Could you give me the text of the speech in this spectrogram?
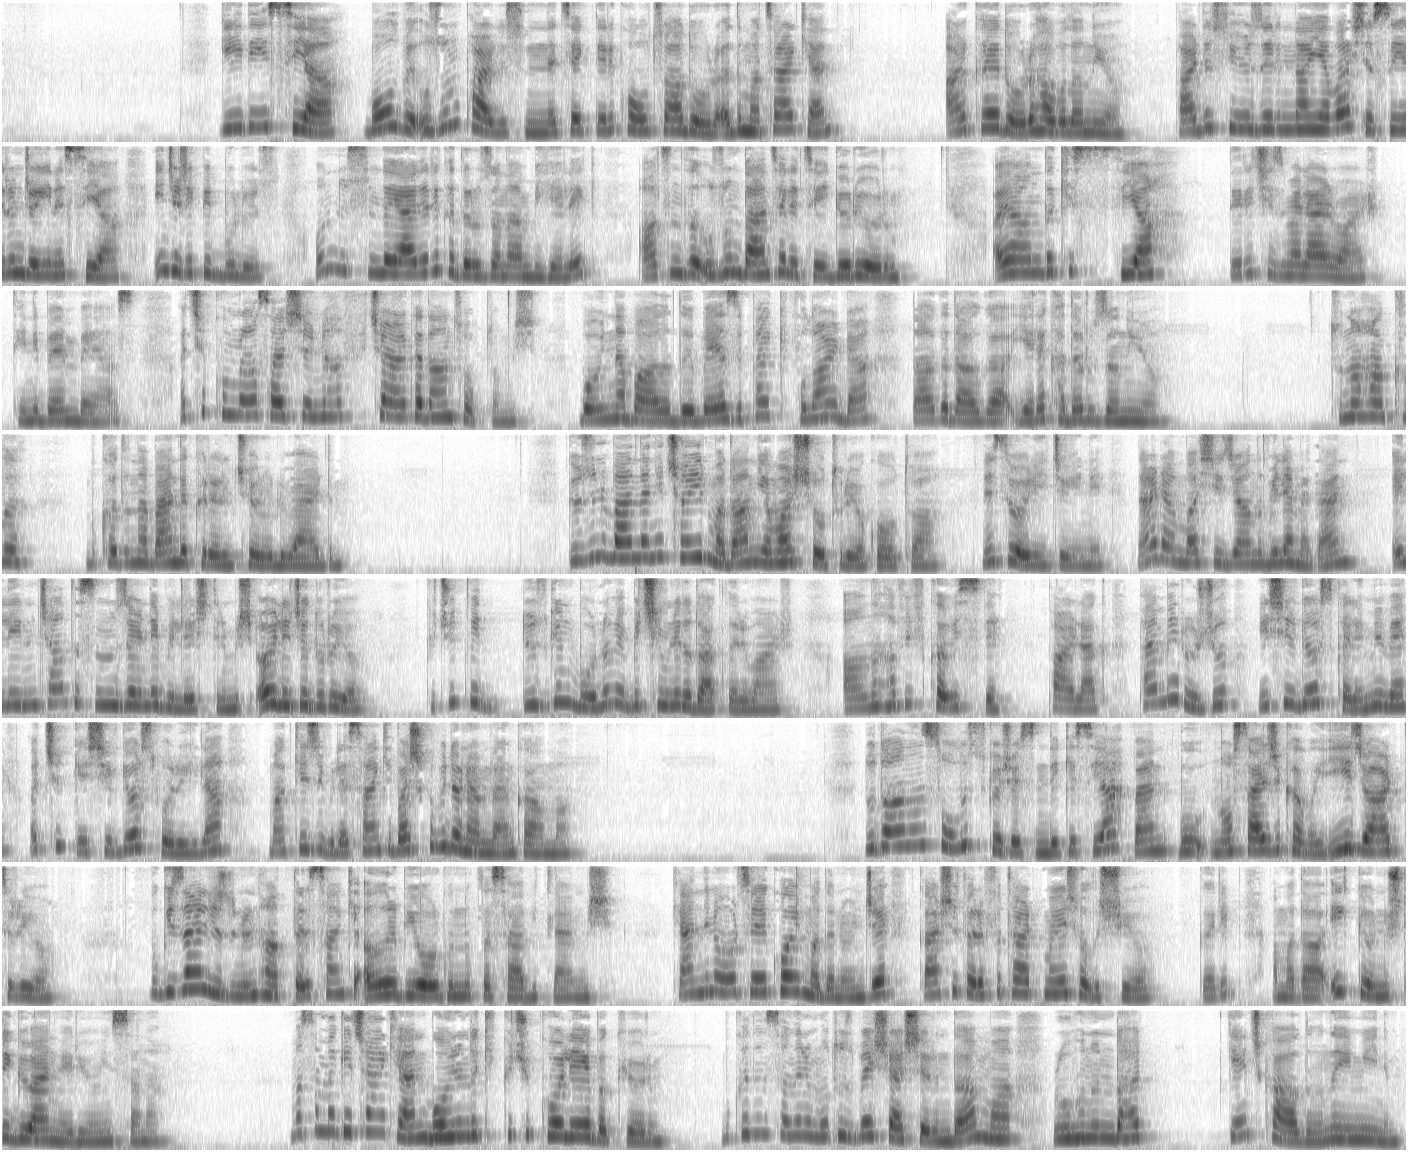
Giydiği siyah, bol ve uzun pardesünün etekleri koltuğa doğru adım atarken arkaya doğru havalanıyor. Pardesüyü üzerinden yavaşça sıyırınca yine siyah, incecik bir bluz. Onun üstünde yerlere kadar uzanan bir yelek, altında da uzun dantel eteği görüyorum. Ayağındaki siyah deri çizmeler var. Teni bembeyaz. Açık kumral saçlarını hafifçe arkadan toplamış. Boynuna bağladığı beyaz ipek fular da dalga dalga yere kadar uzanıyor. Tuna haklı. Bu kadına ben de kraliçe rolü verdim. Gözünü benden hiç ayırmadan yavaşça oturuyor koltuğa. Ne söyleyeceğini, nereden başlayacağını bilemeden ellerini çantasının üzerinde birleştirmiş öylece duruyor. Küçük ve düzgün burnu ve biçimli dudakları var. Alnı hafif kavisli, parlak, pembe ruju, yeşil göz kalemi ve açık yeşil göz farıyla makyajı bile sanki başka bir dönemden kalma. Dudağının sol üst köşesindeki siyah ben bu nostaljik havayı iyice arttırıyor. Bu güzel yüzünün hatları sanki ağır bir yorgunlukla sabitlenmiş. Kendini ortaya koymadan önce karşı tarafı tartmaya çalışıyor. Garip ama daha ilk görünüşte güven veriyor insana. Masama geçerken boynundaki küçük kolyeye bakıyorum. Bu kadın sanırım 35 yaşlarında ama ruhunun daha genç kaldığını eminim.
